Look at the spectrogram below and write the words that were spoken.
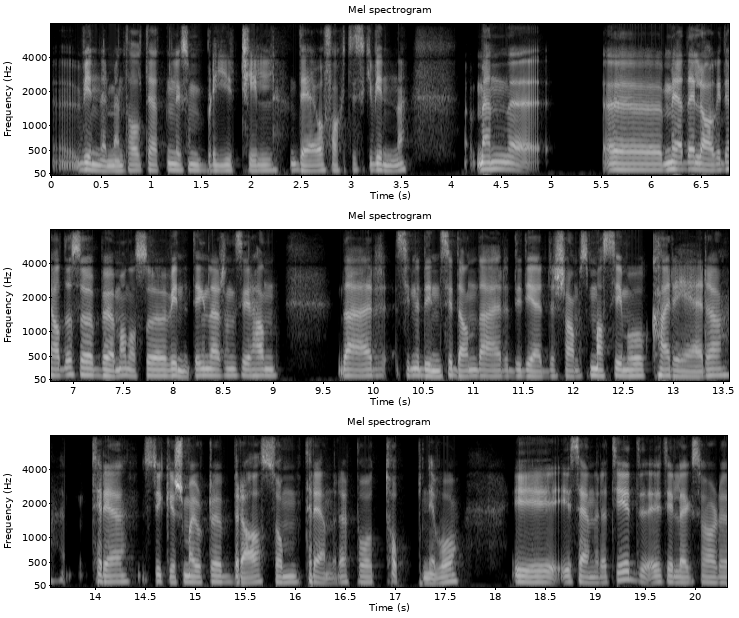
eh, vinnermentaliteten liksom blir til det å faktisk vinne. Men øh, med det laget de hadde, så bør man også vinne ting. Det er som du sier, han det er Zinedine Zidane, det er Didier Deschamps, Massimo Carrera. Tre stykker som har gjort det bra som trenere på toppnivå i, i senere tid. I tillegg så har du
